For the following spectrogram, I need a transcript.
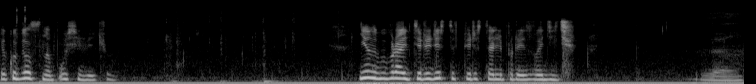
Я купил снопу себе, что? Не, надо поправить, террористов перестали производить. Да.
